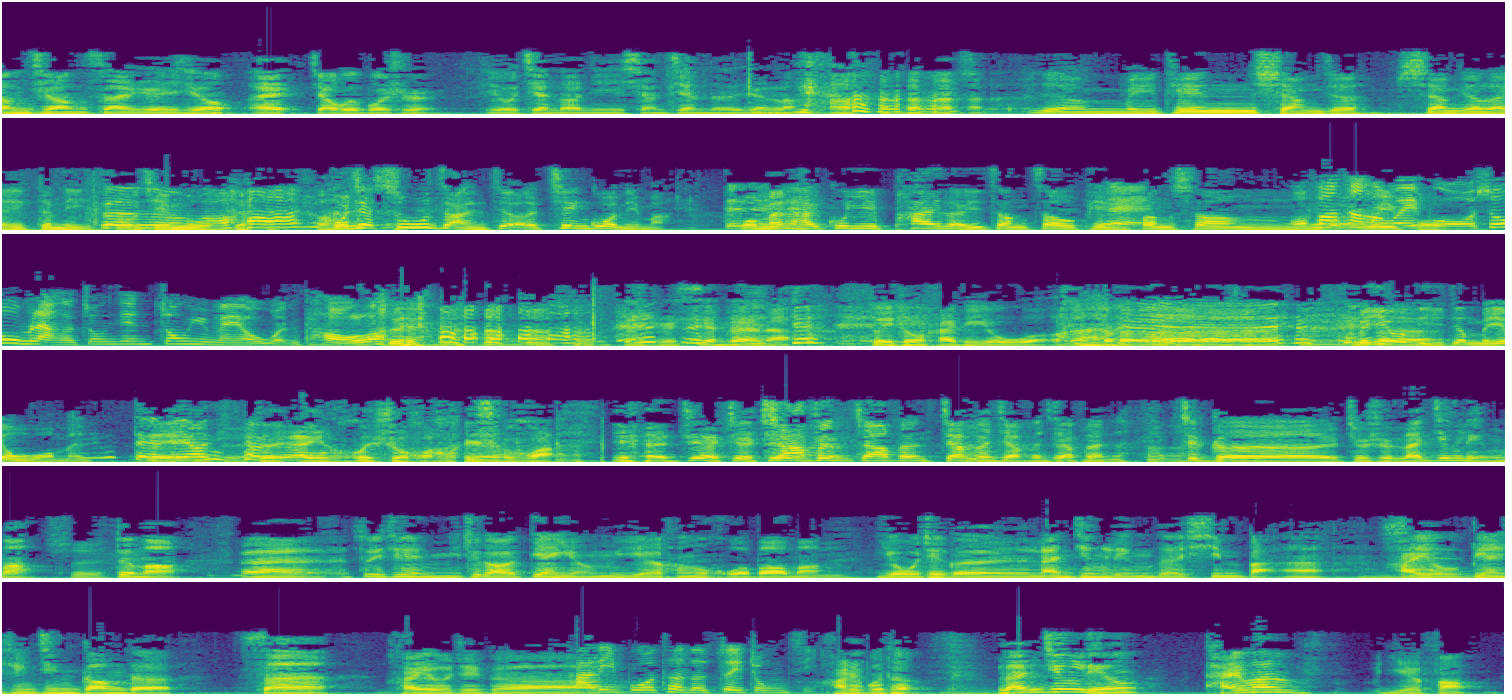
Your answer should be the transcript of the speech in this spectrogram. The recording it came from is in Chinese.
锵锵三人行，哎，佳慧博士又见到你想见的人了 啊！呃，每天想着想着来跟你做节目，我在书展就见过你嘛，对对我们还故意拍了一张照片放上我放上了微微博，我说我们两个中间终于没有文涛了。对。但是现在呢，最终还得有我。没有你就没有我们。对没有你对，哎，会说话，会说话，也这这这加分加分。加分加分加分。这个就是蓝精灵嘛，是。对吗？呃，最近你知道电影也很火爆嘛，嗯。有这个蓝精灵的新版，还有变形金刚的三，还有这个哈利波特的最终集，哈利波特，蓝精灵台湾也放，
